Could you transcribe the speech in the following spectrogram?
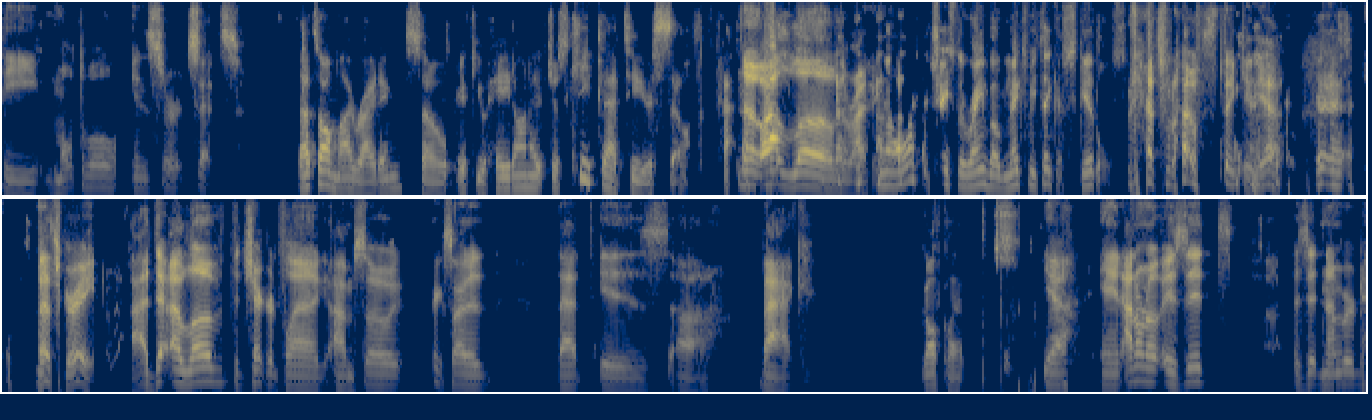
the multiple insert sets. That's all my writing. So if you hate on it, just keep that to yourself. No, I love the writing. No, I like to chase the rainbow. It makes me think of Skittles. That's what I was thinking. Yeah, that's great. I, de- I love the checkered flag. I'm so excited that is uh, back. Golf clap. Yeah, and I don't know. Is it uh, it numbered?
